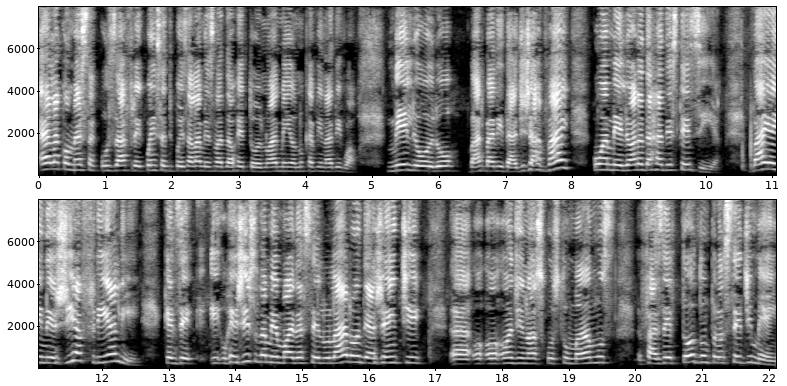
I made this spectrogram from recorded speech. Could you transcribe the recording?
ela começa a usar a frequência, depois ela mesma dá o retorno. Ai, eu nunca vi nada igual. Melhorou barbaridade. Já vai com a melhora da radiestesia. Vai a energia fria ali. Quer dizer, o registro da memória celular, onde a gente, uh, onde nós costumamos fazer todo um procedimento.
